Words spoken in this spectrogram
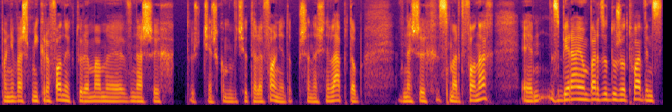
ponieważ mikrofony, które mamy w naszych, to już ciężko mówić o telefonie, to przenośny laptop, w naszych smartfonach, e, zbierają bardzo dużo tła, więc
